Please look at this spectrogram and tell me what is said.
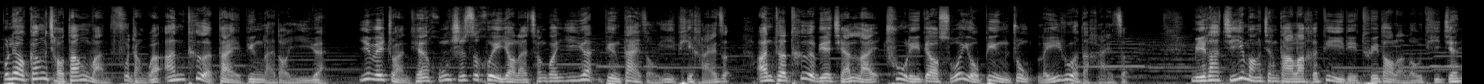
不料，刚巧当晚副长官安特带兵来到医院，因为转天红十字会要来参观医院，并带走一批孩子，安特特别前来处理掉所有病重羸弱的孩子。米拉急忙将达拉和弟弟推到了楼梯间，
